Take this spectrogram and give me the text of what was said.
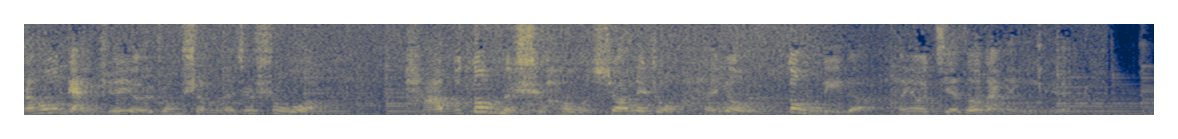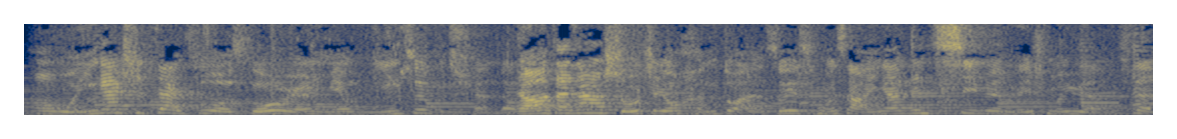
然后我感觉有一种什么呢？就是我爬不动的时候，我需要那种很有动力的、很有节奏感的音乐。哦，我应该是在座所有人里面五音最不全的，然后再加上手指又很短，所以从小应该跟器乐没什么缘分。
